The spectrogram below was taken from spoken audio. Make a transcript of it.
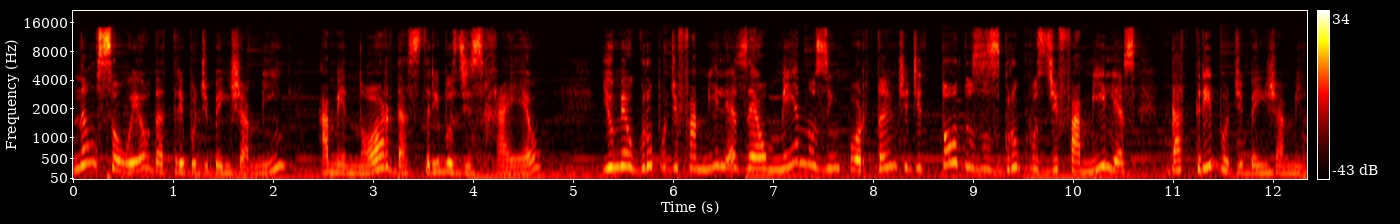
não sou eu da tribo de Benjamim, a menor das tribos de Israel? E o meu grupo de famílias é o menos importante de todos os grupos de famílias da tribo de Benjamim.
